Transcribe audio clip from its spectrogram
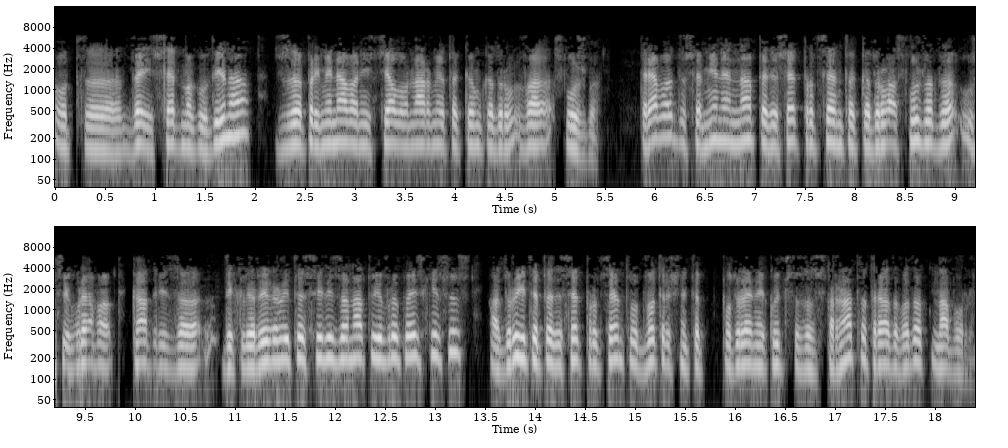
от 2007 година за преминаване изцяло на армията към кадрова служба трябва да се мине на 50% кадрова служба да осигурява кадри за декларираните сили за НАТО и Европейския съюз, а другите 50% от вътрешните поделения, които са за страната, трябва да бъдат наборни.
